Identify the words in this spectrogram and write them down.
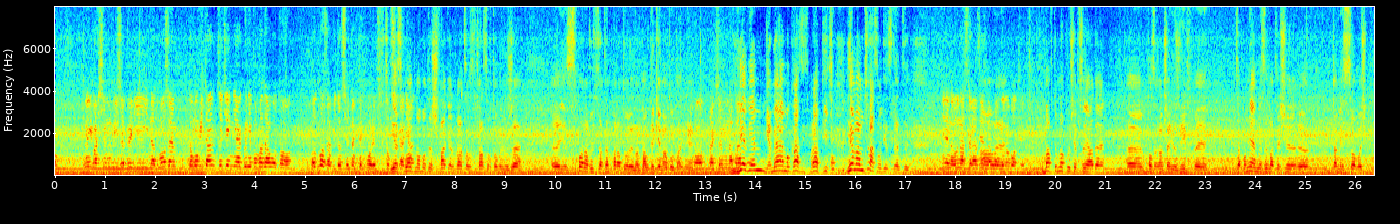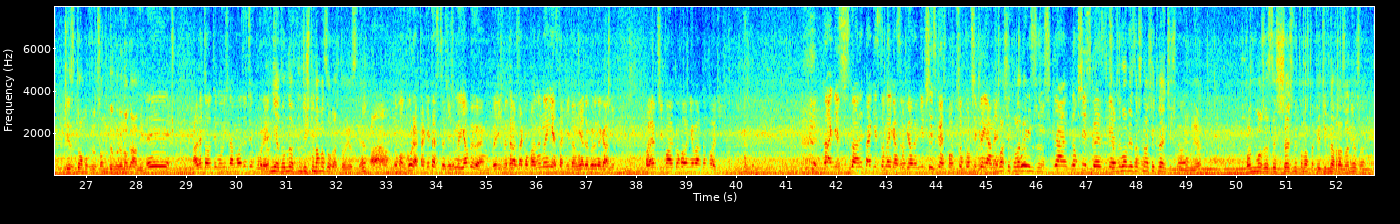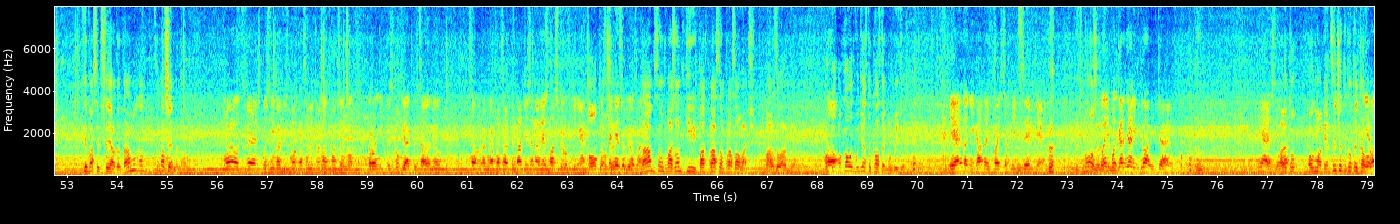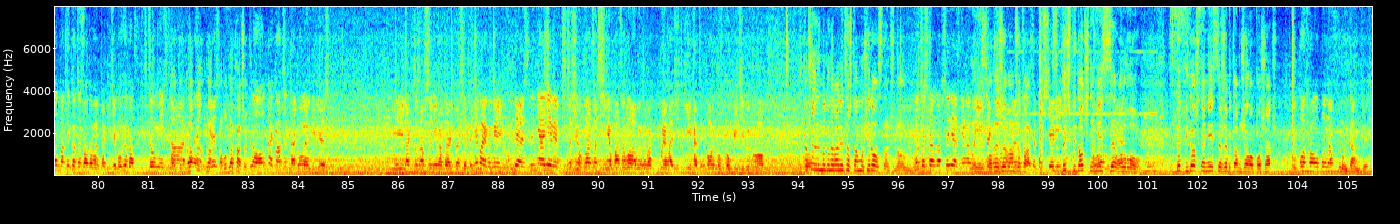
No i właśnie mówi, że byli nad morzem. To mówi tam codziennie jakby nie popadało, to od morza widocznie tak te chmury wszystko Jest przygania. chłodno, bo też szwagier wracał z czasów, to mówił, że e, jest spora różnica temperatury nad Bałtykiem, a tutaj, nie? No, także my naprawdę... Nie wiem, nie miałem okazji sprawdzić, nie mam czasu niestety. Nie no, u nas teraz jest Ale- naprawdę roboty. Chyba w tym roku się przejadę e, po zakończeniu żniw. E, zapomniałem, nazywa to się e, ta miejscowość, gdzie jest dom odwrócony do góry nogami. Yy, ale to ty mówisz nad morze czy w góry? Nie, to na, gdzieś tu na Mazurach to jest, nie? A, no bo w górach takie też coś jest. My, ja byłem, byliśmy teraz zakopane, no i jest taki dom, nie? Do góry nogami. Powiem ci, po alkohol nie warto wchodzić. tak jest, no ale tak jest to mega zrobione, nie wszystko jest po, po, poprzyklejane. No właśnie kolega Whisky, że- szklan, no wszystko jest, wiesz... Że w głowie zaczyna się kręcić, No. mówił, nie? Pomimo, że jesteś trzeźwy, to masz takie dziwne wrażenie, że chyba się przejadę tam, a zobaczymy, no. No wiesz, po żniwach już można sobie trochę odpocząć, no rolnik by zgubił jakby cały miał, cały rok miał pracować, tym bardziej, że no wiesz, masz krówki, nie? O, to z proszę. tym jest uwiązane. Tam są dwa rządki i wpadł prasą prasować. Bardzo ładnie. Oko, No. Około 20 kostek mu wyjdzie. Nie, no nie gadaj, 25 sypnie. Być może. nie Oni wiem. podgarniali widłami, widziałem. No. Ale to on ma więcej, czy tylko ten kawałek? Nie, on ma tylko to za domem tak idzie, bo chyba chcą mieć A dla to dla, gołębi, dla, wiesz? albo dla kaczek. No, dla kaczek, dla gołębi, wiesz. I tak to zawsze nie ma tak jak dla siebie. Nie ma jakby mieli, kup- wiesz, ja nie wiem, czy to się opłaca, czy się nie opłaca. Wolałbym chyba pojechać i kilka tych worków kupić i by było... Znaczy, no generalnie coś tam musi rosnąć, no. No coś tam zawsze jest, nie? No bo i z tego, co Podejrzewam, mają, że tak. chce pościelić, Zbyt widoczne miejsce, nie. o, o, zbyt widoczne miejsce, żeby tam zioło posiać. Tu poszła opona w chuj, tam gdzieś.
